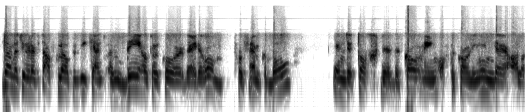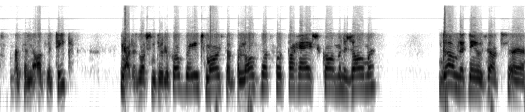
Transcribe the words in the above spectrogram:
Dan natuurlijk het afgelopen weekend een wereldrecord wederom voor Femke Bol. In de toch de, de koning of de koningin der alles en atletiek. Nou, dat was natuurlijk ook weer iets moois. Dat belooft wat voor Parijs komende zomer. Dan het nieuws dat uh,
